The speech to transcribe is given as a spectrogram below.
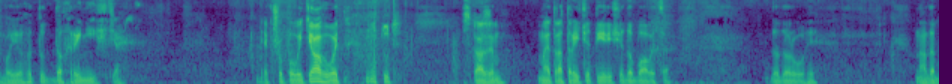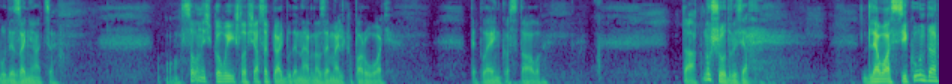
Бо його тут до хреніща. Якщо повитягувати, ну тут, скажімо, метра 3-4 ще додається до дороги. Треба буде зайнятися. О, сонечко вийшло, зараз опять буде, мабуть, земелька парувати. Тепленько стало. Так, ну що, друзі, для вас секунда,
